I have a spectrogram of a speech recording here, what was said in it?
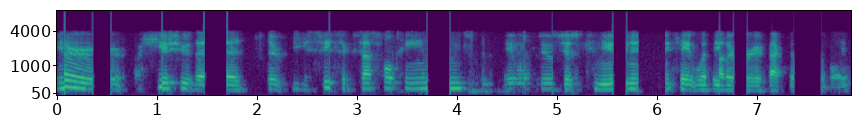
Another issue that, that you see successful teams able to do is just communicate with each other effectively.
